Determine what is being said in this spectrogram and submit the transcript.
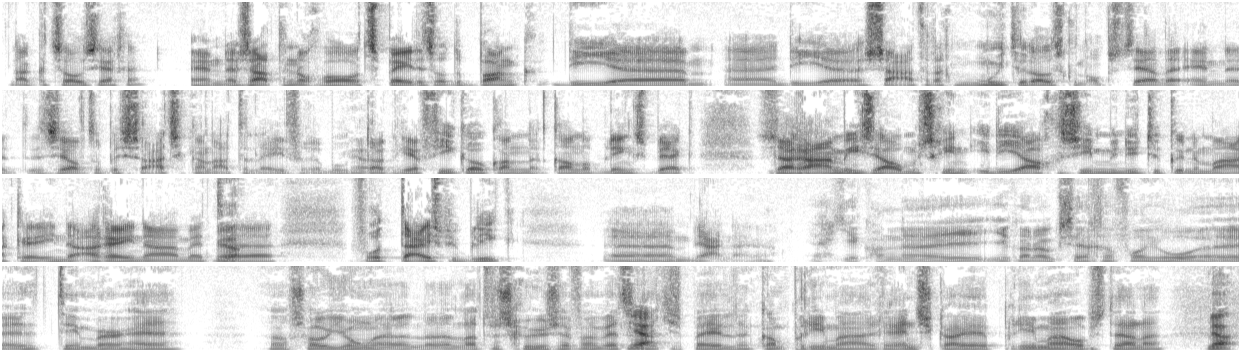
laat ik het zo zeggen. En er zaten nog wel wat spelers op de bank die, eh, die je zaterdag moeiteloos kan opstellen en het dezelfde prestatie kan laten leveren. Ja. Ja. Tagliafico kan, kan op linksback. Darami zou misschien ideaal gezien minuten kunnen maken in de arena met, Ja. voor het thuispubliek. Ehm, ja, nou, Ja, je, kan, eh, je kan ook zeggen van, joh, eh, Timber, hè, nog zo jong, eh, laten we Schuurs even een wedstrijdje spelen. Kan prima. Rens kan je prima opstellen. Ja,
